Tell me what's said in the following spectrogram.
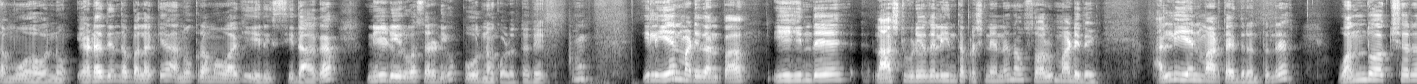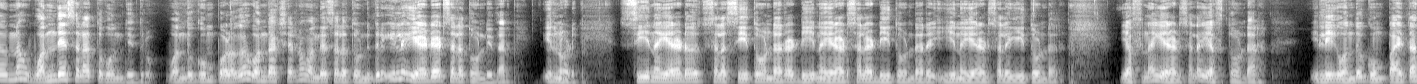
ಸಮೂಹವನ್ನು ಎಡದಿಂದ ಬಲಕ್ಕೆ ಅನುಕ್ರಮವಾಗಿ ಇರಿಸಿದಾಗ ನೀಡಿರುವ ಸರಣಿಯು ಪೂರ್ಣಗೊಳ್ಳುತ್ತದೆ. ಇಲ್ಲಿ ಏನು ಮಾಡಿದಾನಪ್ಪ? ಈ ಹಿಂದೆ ಲಾಸ್ಟ್ ವಿಡಿಯೋದಲ್ಲಿ ಇಂಥ ಪ್ರಶ್ನೆಯನ್ನು ನಾವು ಸಾಲ್ವ್ ಮಾಡಿದ್ದೇವೆ ಅಲ್ಲಿ ಏನು ಮಾಡ್ತಾಯಿದ್ರು ಅಂತಂದರೆ ಒಂದು ಅಕ್ಷರನ ಒಂದೇ ಸಲ ತೊಗೊಂತಿದ್ರು ಒಂದು ಗುಂಪೊಳಗೆ ಒಂದು ಅಕ್ಷರನ ಒಂದೇ ಸಲ ತೊಗೊಂಡಿದ್ರು. ಇಲ್ಲಿ ಎರಡೆರಡು ಸಲ ತೊಗೊಂಡಿದ್ದಾರೆ. ಇಲ್ಲಿ ನೋಡಿ. ಸಿನ ಎರಡು ಸಲ ಸಿ ತೊಗೊಂಡಾರ ಡಿನ ಎರಡು ಸಲ ಡಿ ತೊಗೊಂಡಾರ ಇನ ಎರಡು ಸಲ ಇ ತೊಗೊಂಡಾರ ಎಫ್ನ ಎರಡು ಸಲ ಎಫ್ ತೊಗೊಂಡಾರ. ಇಲ್ಲಿಗೆ ಒಂದು ಗುಂಪು ಆಯ್ತಾ?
